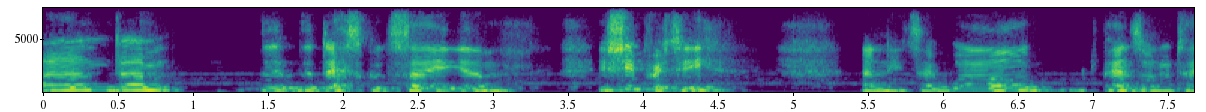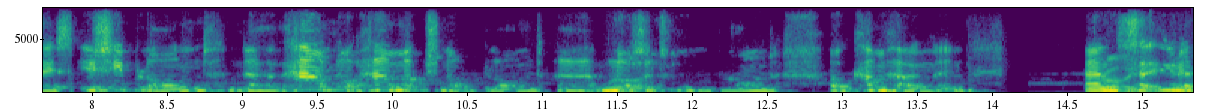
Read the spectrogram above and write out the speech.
and um, the the desk would say, um, "Is she pretty?" And he'd say, "Well, depends on your taste. Is she blonde? No. How not? How much not blonde? Uh, right. Not at all blonde. Oh, come home then." And right. so you know,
